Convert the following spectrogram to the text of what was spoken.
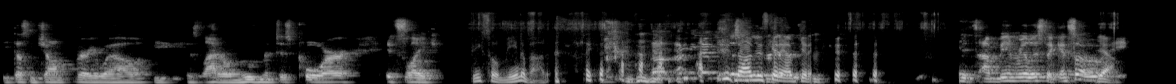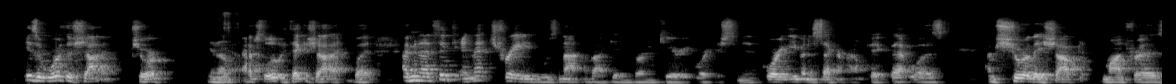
He doesn't jump very well. He, his lateral movement is poor. It's like Being so mean about it. I mean, I mean, no, I'm just kidding. I'm kidding. It's I'm being realistic, and so Yeah. is it worth a shot? Sure, you know, Yeah. absolutely take a shot. But I mean, I think, and that trade was not about getting Vernon Carey or Ish Smith or even a second round pick. That was, I'm sure they shopped Montrez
